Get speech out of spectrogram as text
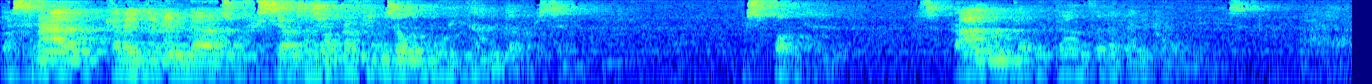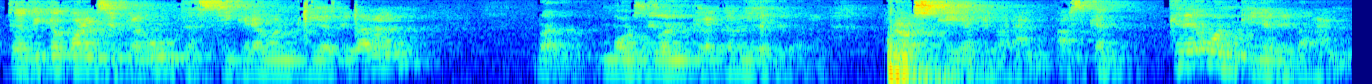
La setmana que ve donem dades oficials d'això, però fins a un 80%. Es pot, eh? 70, 80, depèn com vulguis. Tot i que quan els hi preguntes si creuen que hi arribaran, bueno, molts diuen crec que no hi arribaran. Però els que hi arribaran, els que creuen que hi arribaran,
